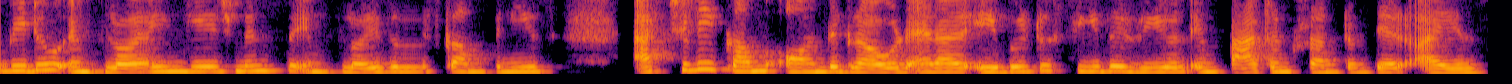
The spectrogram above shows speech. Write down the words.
we do employee engagements the employees of these companies actually come on the ground and are able to see the real impact in front of their eyes.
